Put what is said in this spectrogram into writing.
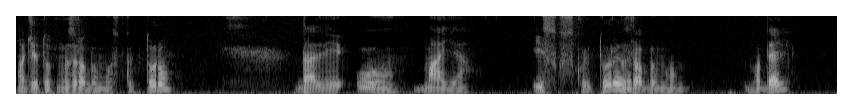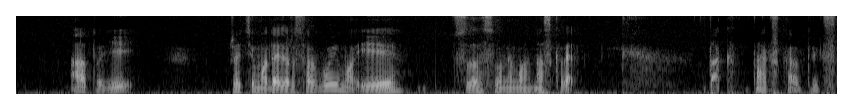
Отже, тут ми зробимо скульптуру. Далі у Maya із скульптури зробимо модель, а тоді вже цю модель розфарбуємо і засунемо на скелет. Так, так, Sculptrix.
